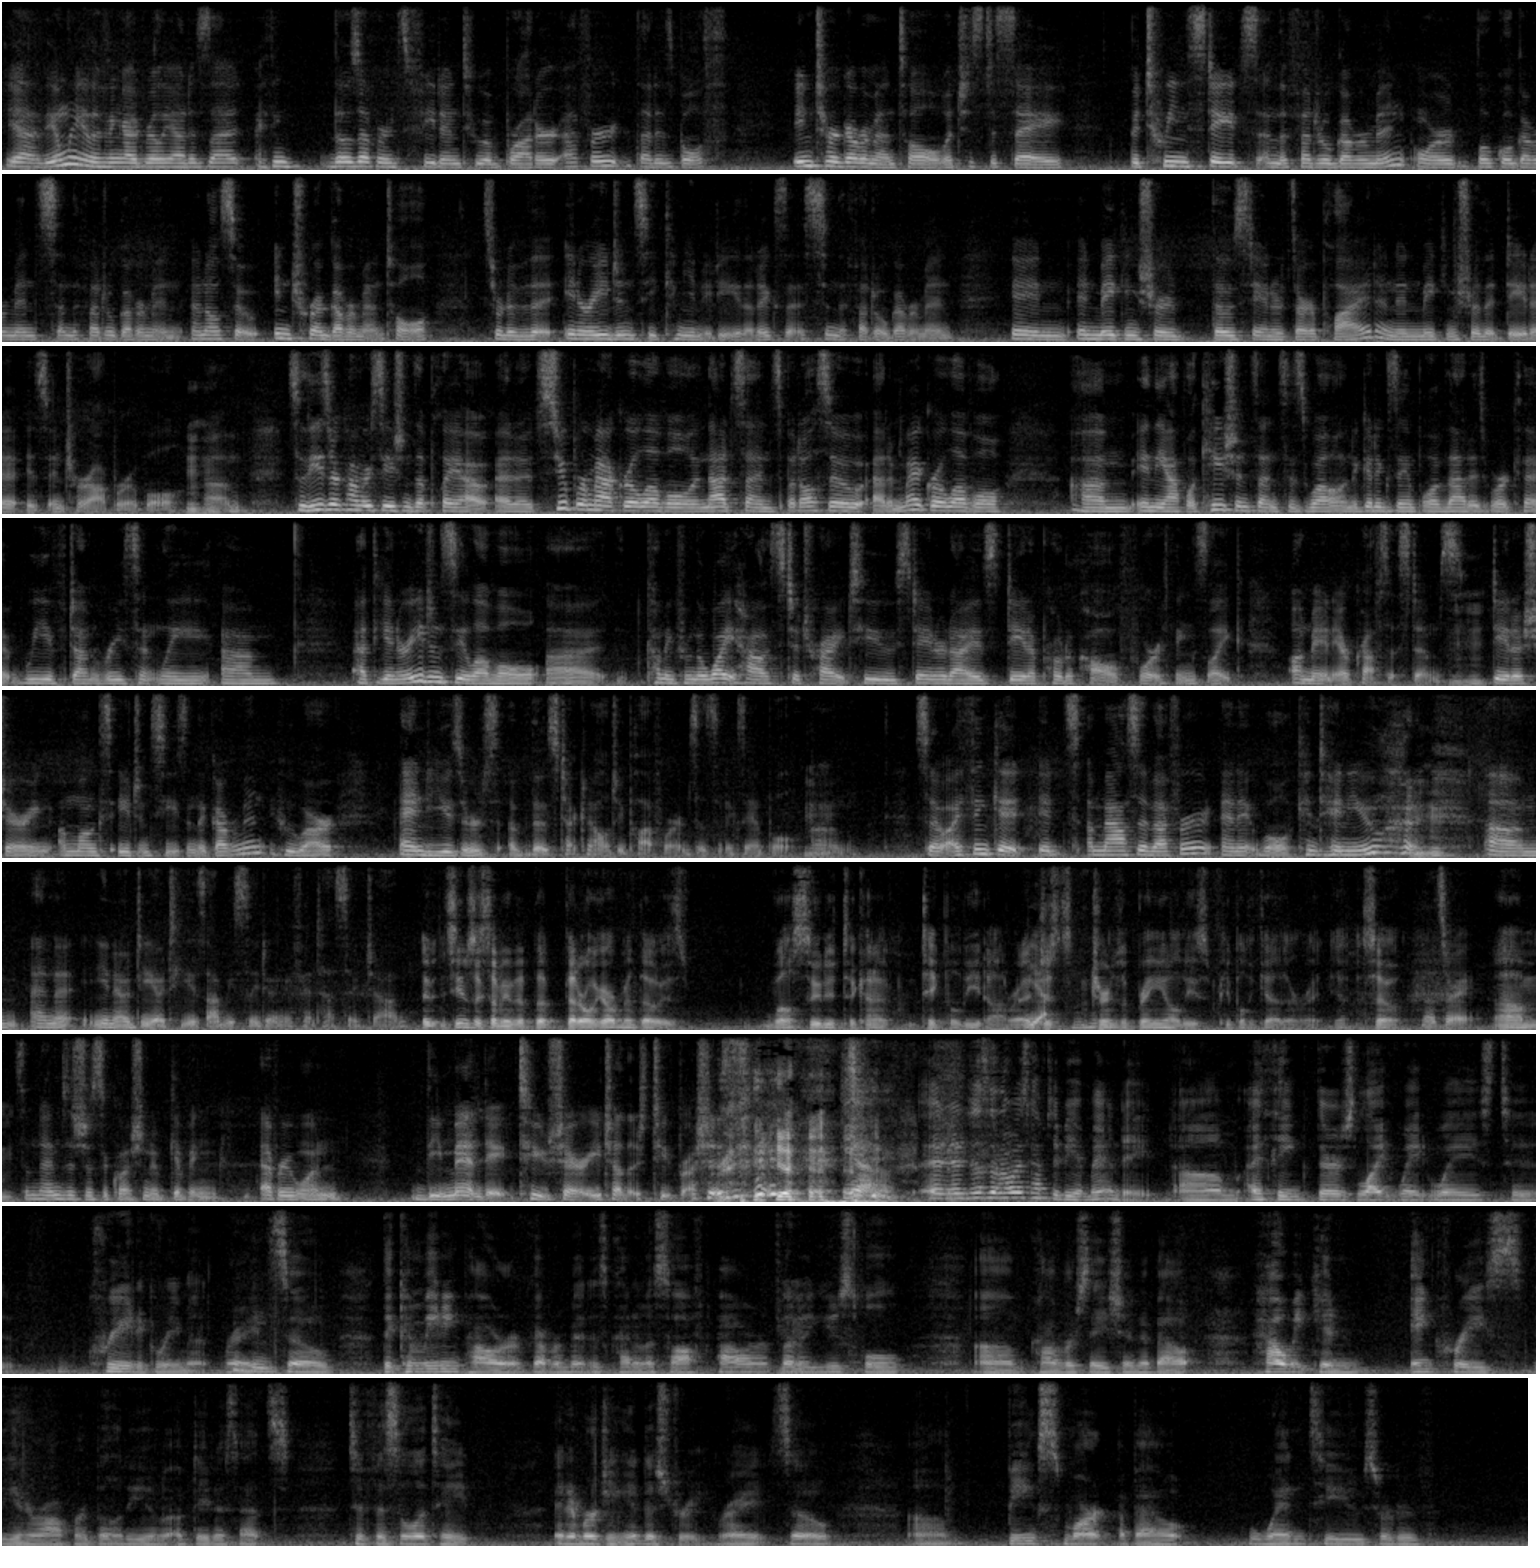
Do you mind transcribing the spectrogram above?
Yeah, the only other thing I'd really add is that I think those efforts feed into a broader effort that is both intergovernmental, which is to say between states and the federal government or local governments and the federal government, and also intragovernmental, sort of the interagency community that exists in the federal government in, in making sure those standards are applied and in making sure that data is interoperable. Mhm. Um, so these are conversations that play out at a super macro level in that sense, but also at a micro level um, in the application sense as well. And a good example of that is work that we've done recently um, at the interagency level, uh, coming from the White House to try to standardize data protocol for things like unmanned aircraft systems, Mhm. data sharing amongst agencies in the government who are end users of those technology platforms, as an example. Mhm. So I think it, it's a massive effort, and it will continue. Mhm. um, and uh, you know, DOT is obviously doing a fantastic job. It seems like something that the federal government, though, is well suited to kind of take the lead on, right? Yeah. Just in terms of bringing all these people together, right? Yeah. So, That's right. um, Sometimes it's just a question of giving everyone the mandate to share each other's toothbrushes. yeah. yeah, and it doesn't always have to be a mandate. Um, I think there's lightweight ways to create agreement, right? Mhm. So the convening power of government is kind of a soft power, but a Mhm. useful um, conversation about how we can increase the interoperability of, of data sets to facilitate an emerging industry, right? So um, being smart about when to sort of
